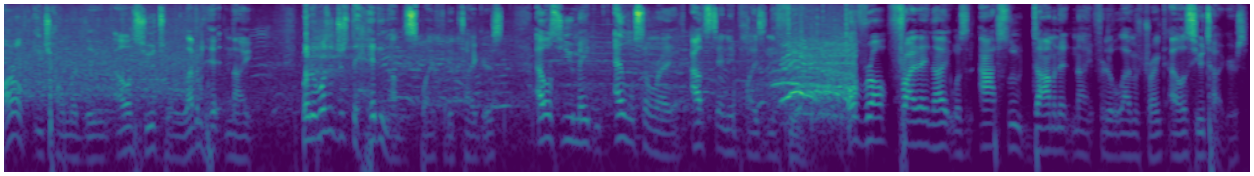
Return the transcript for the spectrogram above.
Arnold each homered leading LSU to an 11 hit night. But it wasn't just the hitting on display for the Tigers. LSU made an endless array of outstanding plays in the field. Overall, Friday night was an absolute dominant night for the 11th ranked LSU Tigers.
